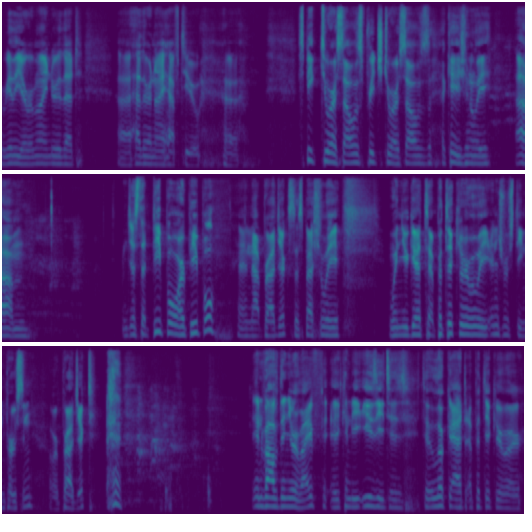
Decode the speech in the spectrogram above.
really a reminder that uh, Heather and I have to uh, speak to ourselves, preach to ourselves occasionally. Um, just that people are people and not projects, especially when you get a particularly interesting person or project involved in your life, it can be easy to, to look at a particular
